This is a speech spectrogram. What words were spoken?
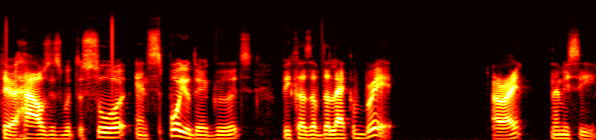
their houses with the sword and spoil their goods because of the lack of bread. All right. Let me see.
